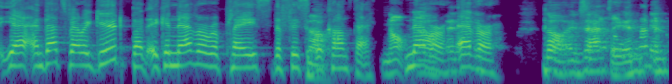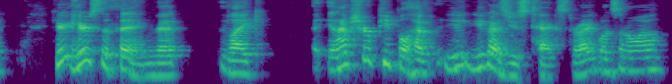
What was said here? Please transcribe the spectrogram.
Yeah, and that's very good. But it can never replace the physical No. contact. No, Never, and- ever. No, exactly. And and here, here's the thing that like and I'm sure people have you, you guys use text, right? Once in a while.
